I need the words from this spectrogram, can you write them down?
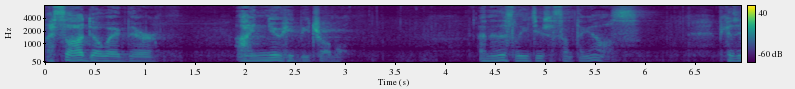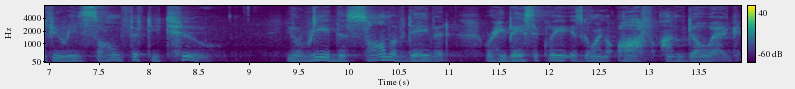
I saw Doeg there. I knew he'd be trouble. And then this leads you to something else. Because if you read Psalm 52, you'll read this Psalm of David where he basically is going off on Doeg.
